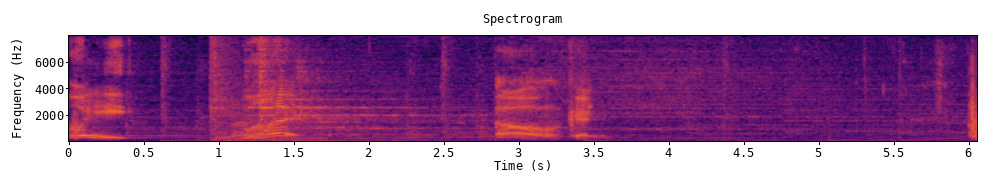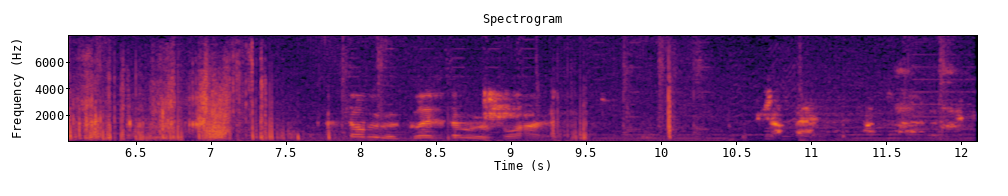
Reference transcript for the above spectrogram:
Wait, what? Oh, okay. I thought we were glitched. I thought we were flying.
